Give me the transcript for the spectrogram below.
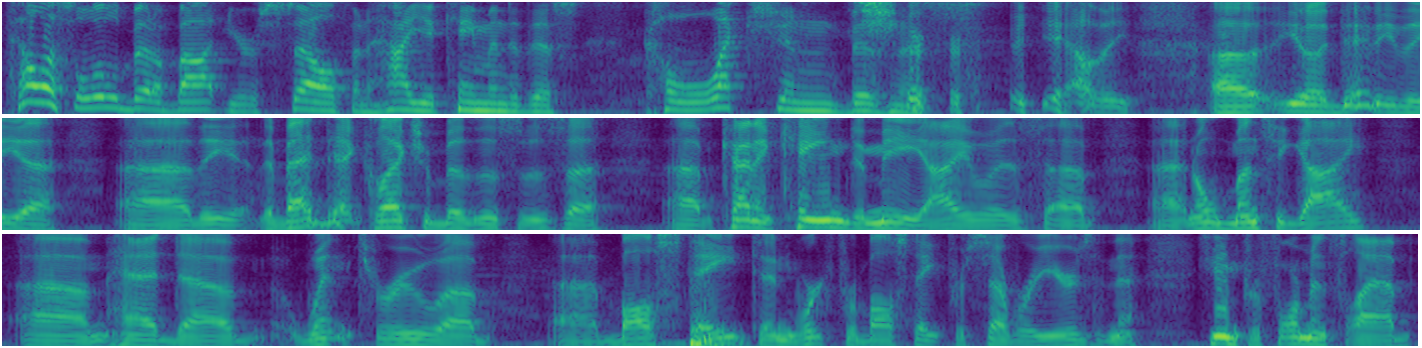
tell us a little bit about yourself and how you came into this collection business. yeah, the uh, you know, Danny, the uh, uh, the the bad debt collection business was uh, uh, kind of came to me. I was uh, an old Muncie guy, um, had uh, went through. Uh, uh, Ball State and worked for Ball State for several years in the Human Performance Lab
